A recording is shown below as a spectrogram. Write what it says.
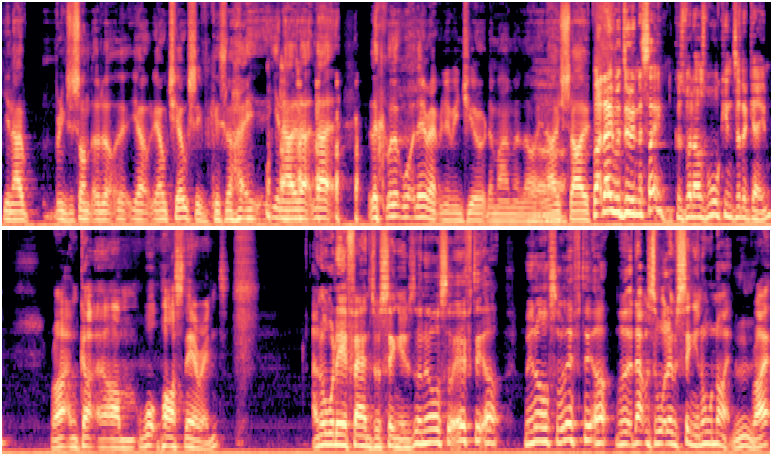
you know, brings us on to the, you know, the old Chelsea because, like, you know, that, that look, look what they're having to endure at the moment, like, you know. So, But they were doing the same because when I was walking to the game, right, and got um walked past their end, and all their fans were singing, "And they also left it up, we also left it up." That was what they were singing all night, right,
